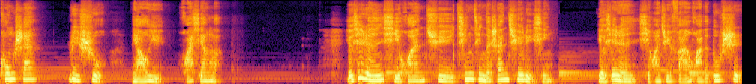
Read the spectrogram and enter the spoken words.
空山、绿树、鸟语、花香了。有些人喜欢去清静的山区旅行，有些人喜欢去繁华的都市，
